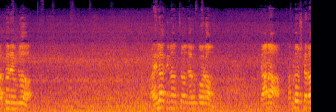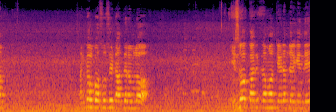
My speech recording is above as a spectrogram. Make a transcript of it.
ఆధ్వర్యంలో మహిళా దినోత్సవం జరుపుకోవడం చాలా సంతోషకరం. సంకల్ప సొసైటీ ఆధ్వర్యంలో ఎన్నో కార్యక్రమాలు చేయడం జరిగింది.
